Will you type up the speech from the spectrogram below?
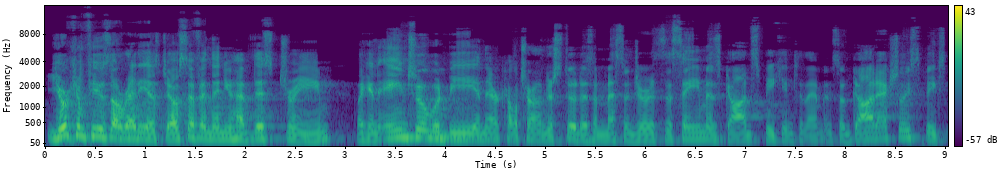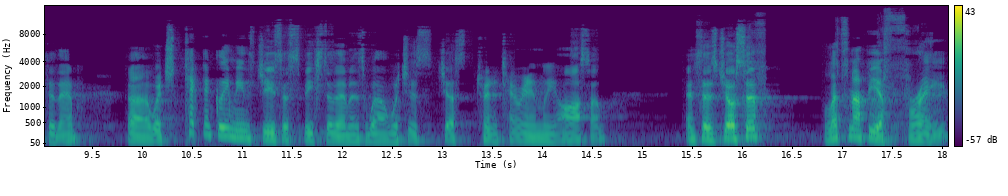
you're confused already as Joseph, and then you have this dream. Like an angel would be in their culture understood as a messenger. It's the same as God speaking to them. And so God actually speaks to them uh, which technically means Jesus speaks to them as well, which is just Trinitarianly awesome, and says, Joseph, let's not be afraid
